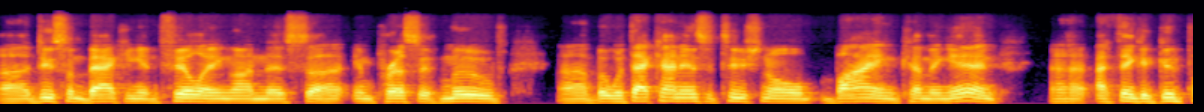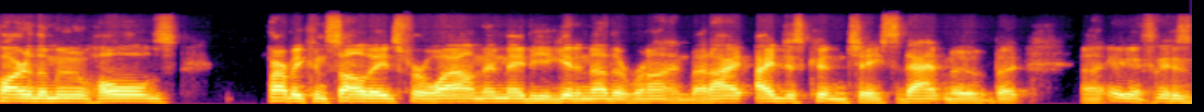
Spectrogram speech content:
uh, do some backing and filling on this uh, impressive move. Uh, but with that kind of institutional buying coming in, uh, I think a good part of the move holds, probably consolidates for a while, and then maybe you get another run. But I I just couldn't chase that move. But uh, it is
